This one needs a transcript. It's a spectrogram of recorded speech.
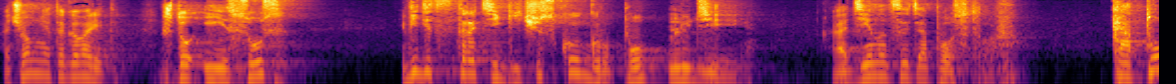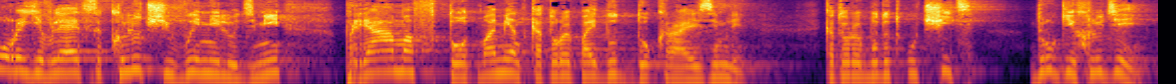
О чем мне это говорит? Что Иисус видит стратегическую группу людей. 11 апостолов, которые являются ключевыми людьми прямо в тот момент, которые пойдут до края земли, которые будут учить других людей,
